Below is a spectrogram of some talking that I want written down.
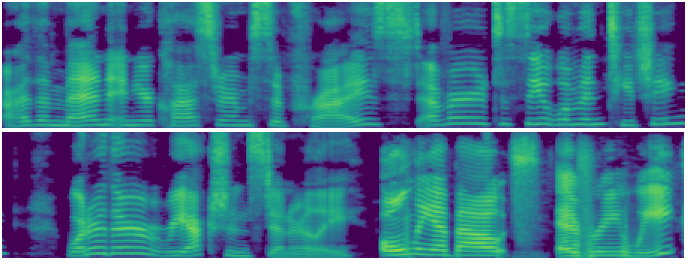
are the men in your classroom surprised ever to see a woman teaching? What are their reactions generally? Only about every week.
